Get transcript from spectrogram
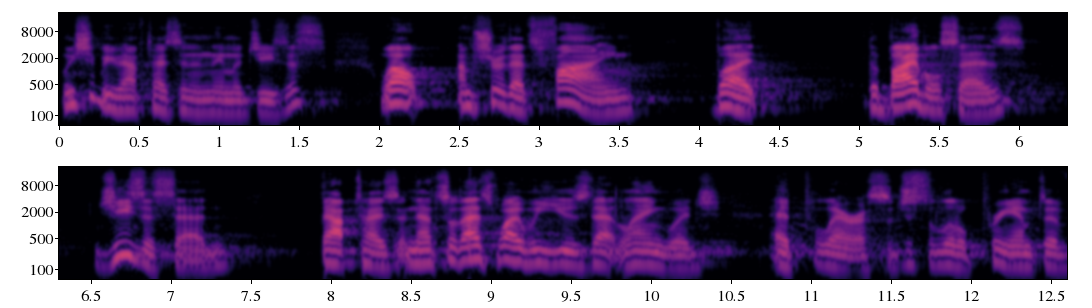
we should be baptized in the name of Jesus. Well, I'm sure that's fine, but the Bible says, Jesus said, baptize. And that's, so that's why we use that language at Polaris. So just a little preemptive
